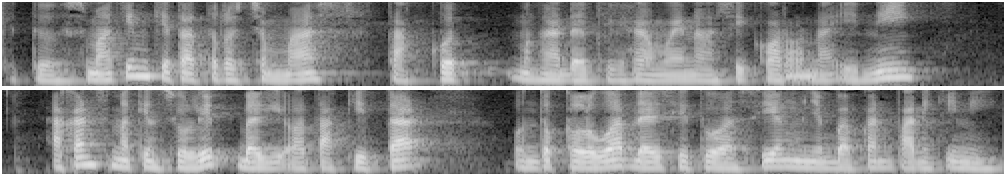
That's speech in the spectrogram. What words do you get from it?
Gitu. Semakin kita terus cemas, takut menghadapi fenomena si corona ini, akan semakin sulit bagi otak kita untuk keluar dari situasi yang menyebabkan panik ini.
